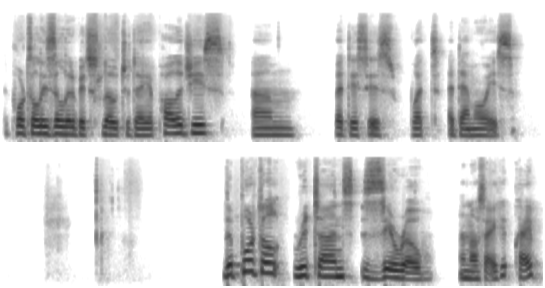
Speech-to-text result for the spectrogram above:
The portal is a little bit slow today, apologies, um, but this is what a demo is. The portal returns zero. And I'll say, okay,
